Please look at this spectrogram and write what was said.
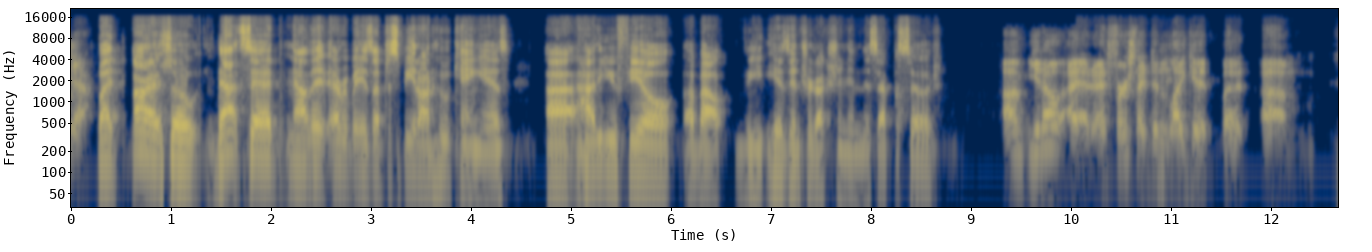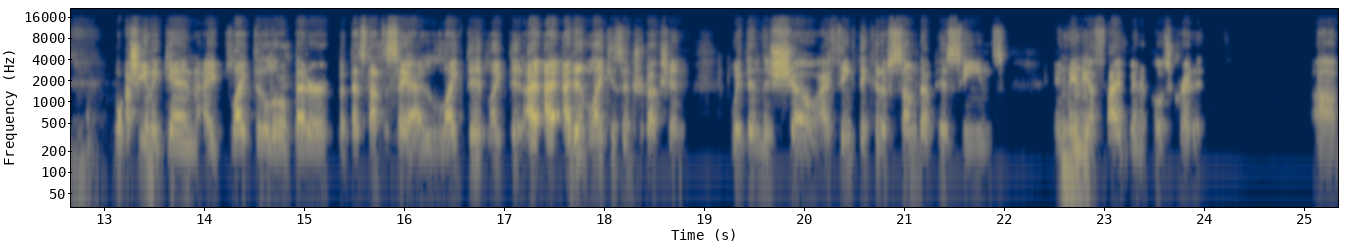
Yeah. But all right. So that said, now that everybody's up to speed on who Kang is, uh, how do you feel about the his introduction in this episode? Um, you know, I, at first I didn't like it, but um, watching it again, I liked it a little better. But that's not to say I liked it. Liked it. I, I, I didn't like his introduction within the show. I think they could have summed up his scenes in mm-hmm. maybe a five minute post credit. Um,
